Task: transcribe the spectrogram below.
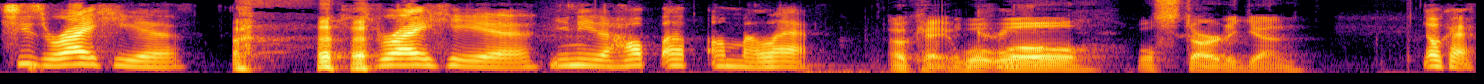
She's right here. She's right here. You need to hop up on my lap. okay, we'll crazy. we'll we'll start again. Okay.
